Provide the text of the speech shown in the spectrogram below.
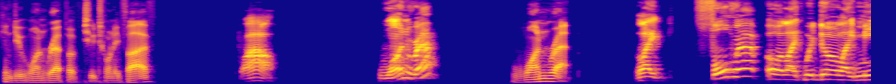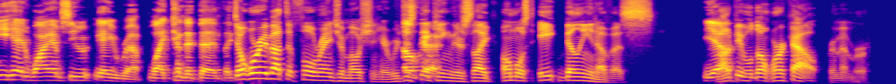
can do one rep of 225? Wow. One rep? One rep. Like full rep or like we're doing like me head YMCA rep? Like kind of the like, Don't worry about the full range of motion here. We're just Okay. thinking there's like almost 8 billion of us. Yeah. A lot of people don't work out, remember.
